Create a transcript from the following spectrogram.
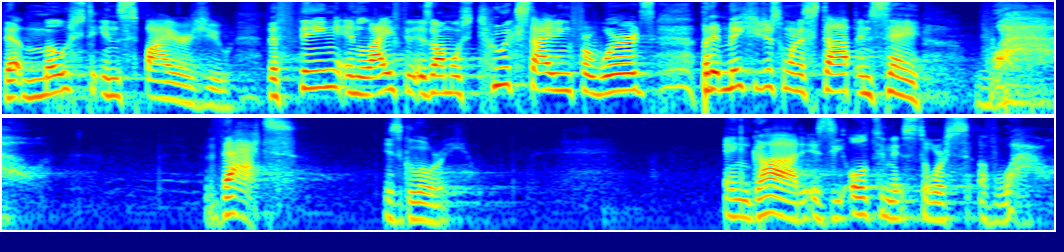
that most inspires you, the thing in life that is almost too exciting for words, but it makes you just want to stop and say, Wow, that is glory. And God is the ultimate source of wow.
